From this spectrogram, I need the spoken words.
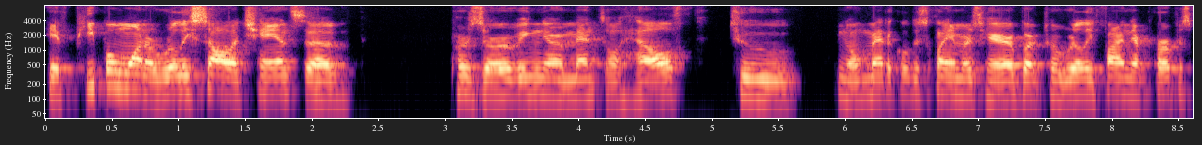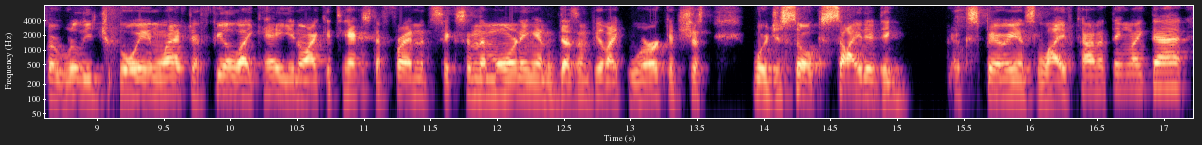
if people want a really solid chance of preserving their mental health to you know medical disclaimers here but to really find their purpose but really joy in life to feel like hey you know i could text a friend at six in the morning and it doesn't feel like work it's just we're just so excited to experience life kind of thing like that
